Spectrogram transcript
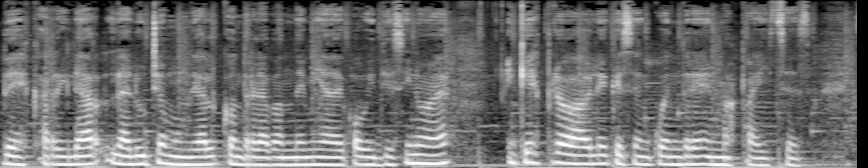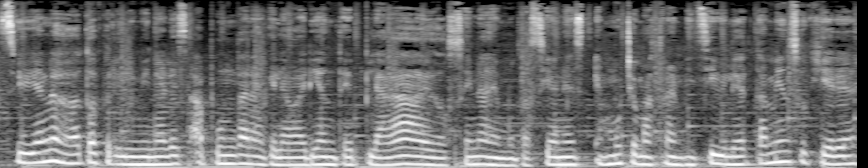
de descarrilar la lucha mundial contra la pandemia de COVID-19 y que es probable que se encuentre en más países. Si bien los datos preliminares apuntan a que la variante plagada de docenas de mutaciones es mucho más transmisible, también sugiere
